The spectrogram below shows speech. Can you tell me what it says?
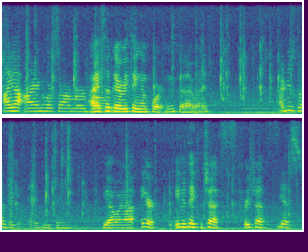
I got iron horse armor. I took everything important that I wanted. I'm just gonna take everything. Yeah, why not? Here, even take the chests. Free chests. Yes.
